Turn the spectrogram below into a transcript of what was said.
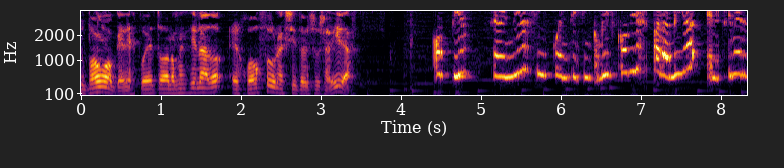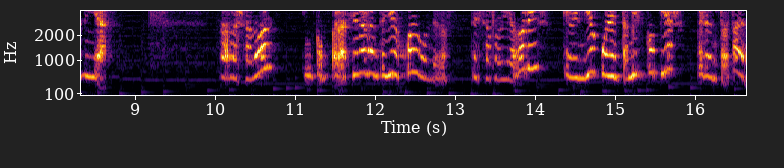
Supongo que después de todo lo mencionado, el juego fue un éxito en su salida. Obvio, se vendieron 55.000 copias para Amiga el primer día. Arrasador en comparación al anterior juego de los desarrolladores que vendió 40.000 copias, pero en total.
